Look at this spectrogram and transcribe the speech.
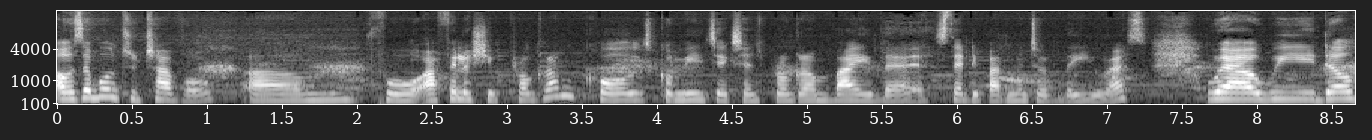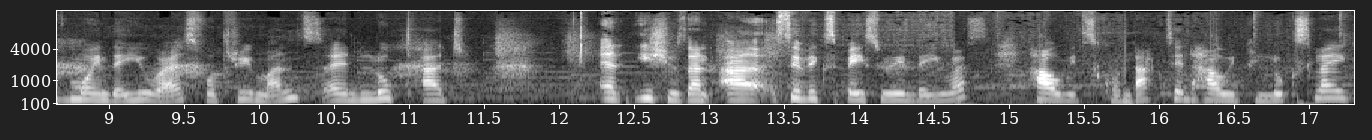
I was able to travel um, for a fellowship program called Community Exchange Program by the State Department of the US, where we delved more in the US for three months and looked at at issues and uh, civic space within the US, how it's conducted, how it looks like,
